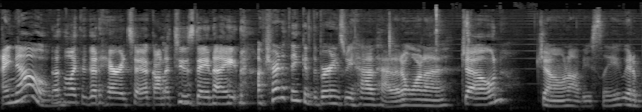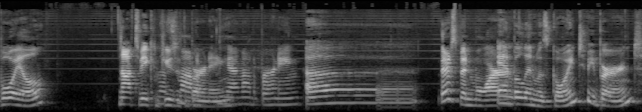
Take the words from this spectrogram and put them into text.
I know. Nothing like a good heretic on a Tuesday night. I'm trying to think of the burnings we have had. I don't want to. Joan. Joan, obviously. We had a boil. Not to be confused with the burning. A, yeah, not a burning. Uh, there's been more. Anne Boleyn was going to be burned,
